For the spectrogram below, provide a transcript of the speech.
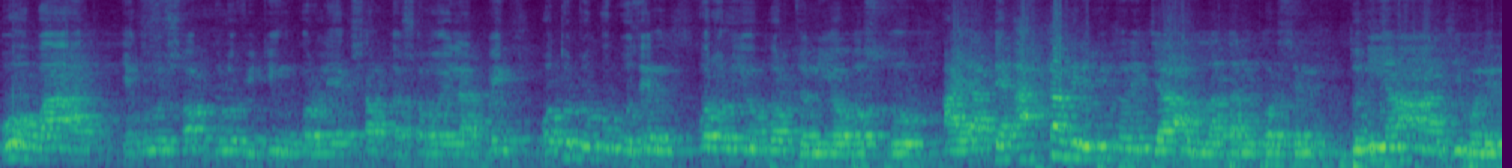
ও ভাই এগুলো সবগুলো ফিটিং করলে এক সপ্তাহ সময় লাগবে। কতটুকু বুঝেন করণীয়, বর্জনীয় বস্তু। আয়াতে আহকামের ভিতরে যা আল্লাহ দান করছেন, দুনিয়ার জীবনের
